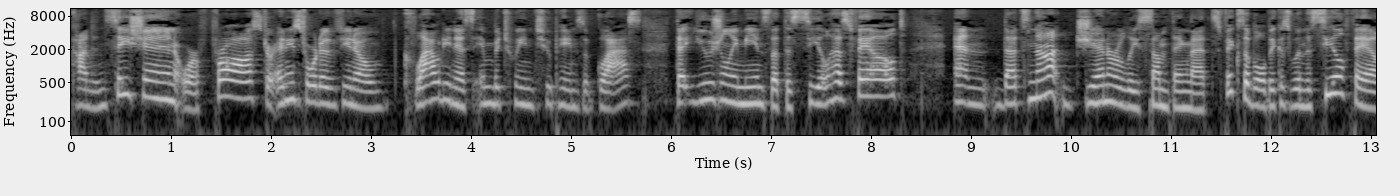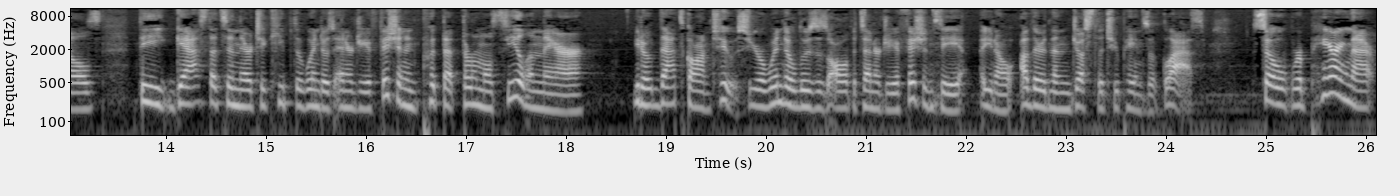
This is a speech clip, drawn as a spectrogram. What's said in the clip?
condensation or frost or any sort of, you know, cloudiness in between two panes of glass, that usually means that the seal has failed. And that's not generally something that's fixable because when the seal fails, the gas that's in there to keep the windows energy efficient and put that thermal seal in there, you know, that's gone too. So your window loses all of its energy efficiency, you know, other than just the two panes of glass. So repairing that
